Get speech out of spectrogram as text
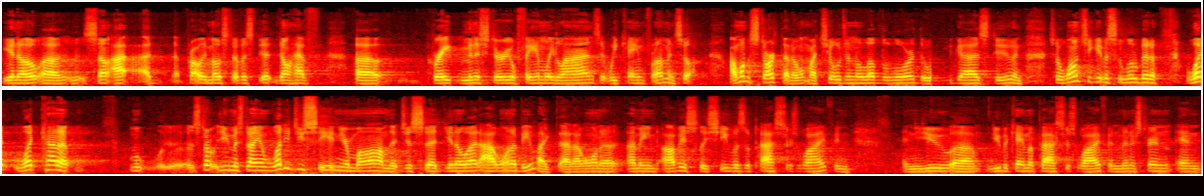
you know, uh, some, I, I, probably most of us don't have uh, great ministerial family lines that we came from. And so I want to start that. I want my children to love the Lord the way you guys do. And so why don't you give us a little bit of what, what kind of start with you, Miss Diane. What did you see in your mom that just said, you know what, I want to be like that? I want to. I mean, obviously, she was a pastor's wife, and and you uh, you became a pastor's wife and minister. And, and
